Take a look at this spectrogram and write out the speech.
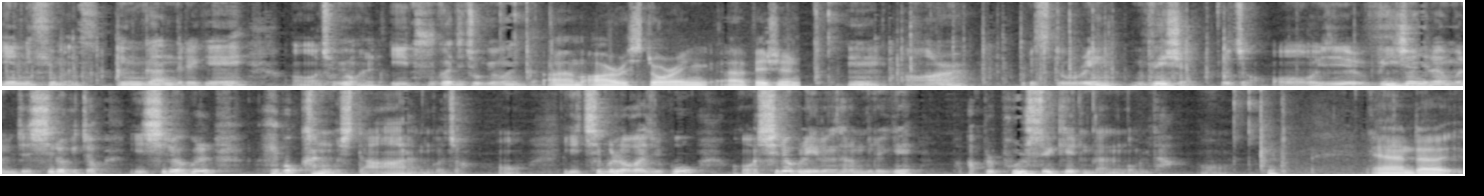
in humans. 인간들에게 어, 적용할 이 두 가지 적용은 um, are restoring uh, vision 음, are restoring vision. 그렇죠. 어, 이제 vision이라는 건 이제 시력이죠. 이 시력을 회복하는 것이다라는 거죠. 어, 이 칩을 넣어가지고 어, 시력을 잃은 사람들에게 앞을 볼 수 있게 해준다는 겁니다. 어, and uh,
